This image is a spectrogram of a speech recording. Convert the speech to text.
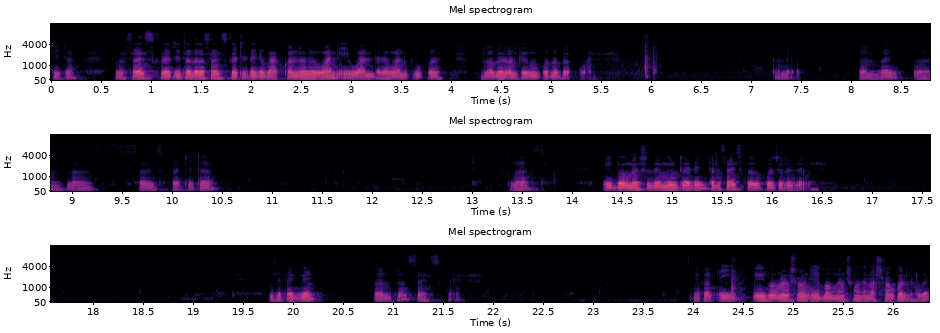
এটা। এবার সাইন স্কোয়ার এটা দ্বারা সাইন স্কোয়ার এটাকে ভাগ করলে হবে ওয়ান এই ওয়ান দ্বারা ওয়ানকে উপর লবে ওয়ানকে গুণ করলে হবে ওয়ান তাহলে one by one plus sin square এটা প্লাস এই ভগ্নাংশদের মূলটা দেয়, তাহলে সাইন স্কোয়ার উপরে চলে যাবে। নিচে থাকবে ওয়ান প্লাস সাইন স্কোয়ার এখন এই এই ভগ্নাংশ এই ভগ্নাংশ মধ্যে লসাগু করলে হবে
